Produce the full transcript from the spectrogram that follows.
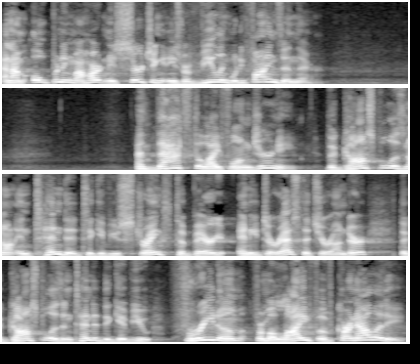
and I'm opening my heart, and he's searching and he's revealing what he finds in there. And that's the lifelong journey. The gospel is not intended to give you strength to bear any duress that you're under. The gospel is intended to give you freedom from a life of carnality.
